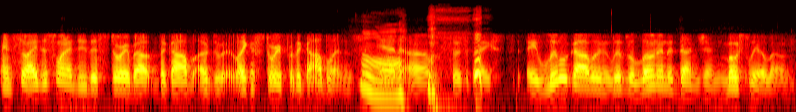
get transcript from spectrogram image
And so I just want to do this story about the goblin, uh, like a story for the goblins. And um, so it's about a, a little goblin who lives alone in a dungeon, mostly alone.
